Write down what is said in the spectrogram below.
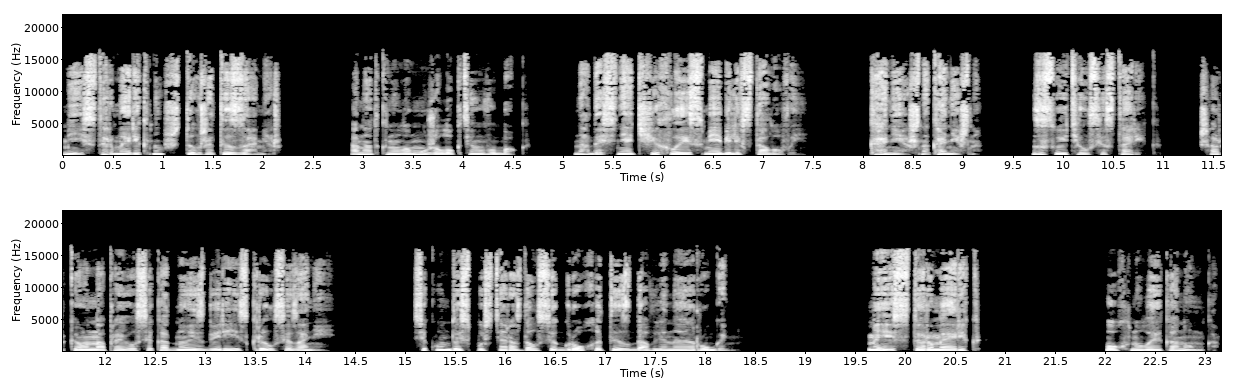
Мистер Мэрик, ну что же ты замер?» Она ткнула мужа локтем в бок. «Надо снять чехлы с мебели в столовой». «Конечно, конечно», — засуетился старик. Шаркой он направился к одной из дверей и скрылся за ней. Секундой спустя раздался грохот и сдавленная ругань. «Мистер Мэрик!» Охнула экономка.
